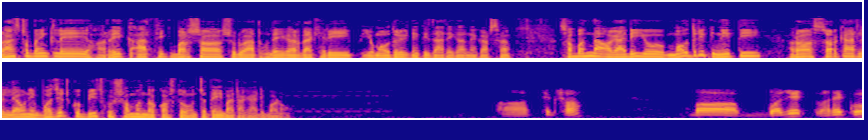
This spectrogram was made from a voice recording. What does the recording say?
राष्ट्र बैंकले हरेक आर्थिक वर्ष शुरूआत हुँदै गर्दाखेरि यो मौद्रिक नीति जारी गर्ने गर्छ सबभन्दा अगाडि यो मौद्रिक नीति र सरकारले ल्याउने बजेटको बीचको सम्बन्ध कस्तो हुन्छ त्यहीबाट अगाडि बढौं। ठिक छ। अब बजेट भनेको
